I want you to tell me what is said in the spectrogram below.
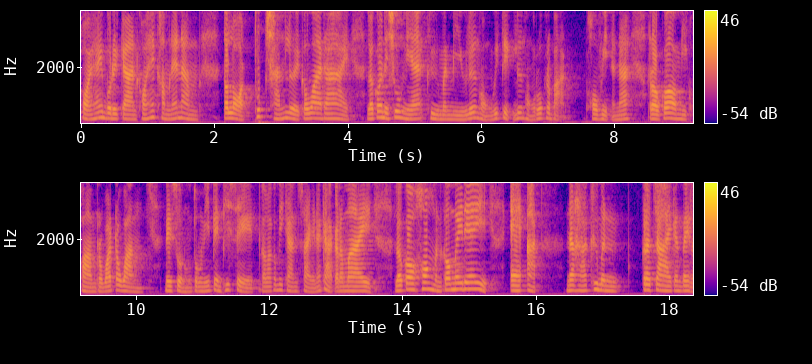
คอยให้บริการคอยให้คำแนะนำตลอดทุกชั้นเลยก็ว่าได้ แล้วก็ในช่วงนี้คือมันมีเรื่องของวิกฤตเรื่องของโรคระบาดโควิดนะเราก็มีความระวัดระวังในส่วนของตรงนี้เป็นพิเศษ แล้วก็มีการใส่หน้ากากอนามัย แล้วก็ห้องมันก็ไม่ได้แออัดนะคะ คือมัน กระจายกันไปห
